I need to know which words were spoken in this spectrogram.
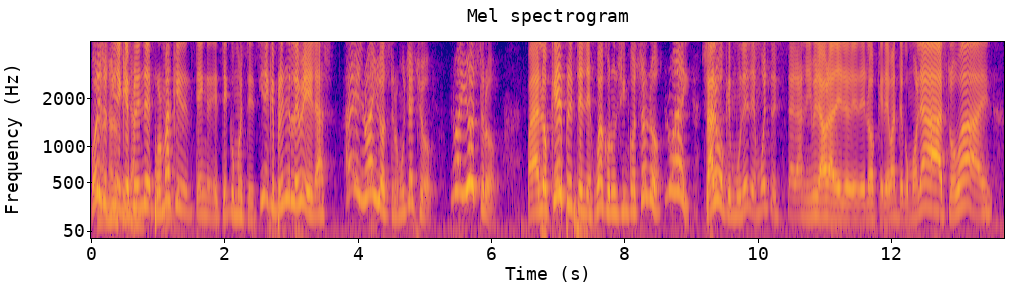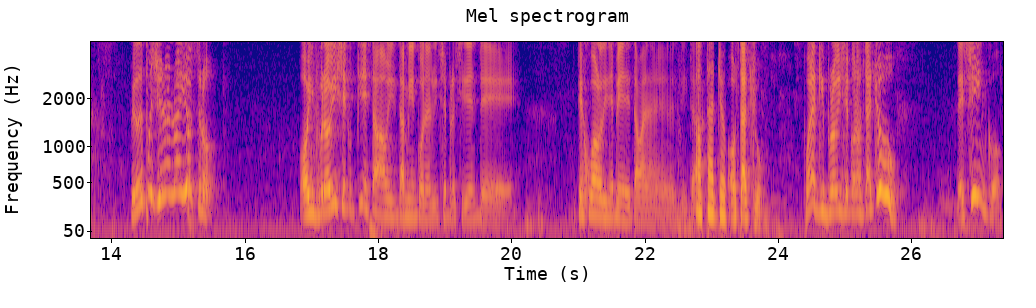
Por eso No, tiene que citan. prender, por más que tenga- esté como este, tiene que prenderle velas. A él no hay otro, muchacho. No hay otro. Para lo que él pretende jugar con un 5 solo, no hay. Salvo que Mulé demuestre estar a nivel ahora de, de los que levante como Lazo, va. eh. Pero después, si no, no hay otro. O improvise. ¿Quién estaba hoy también con el vicepresidente? ¿Qué jugador de Independiente estaba en el Tita? Ostachuk. Ostachuk. Por ahí que improvise con Ostachuk. De 5.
